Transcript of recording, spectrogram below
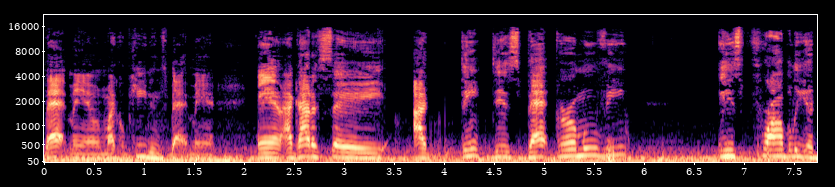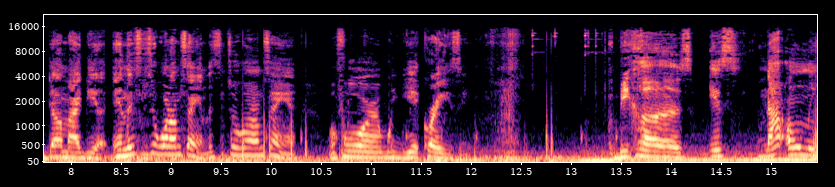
Batman, Michael Keaton's Batman. And I gotta say, I think this Batgirl movie is probably a dumb idea. And listen to what I'm saying. Listen to what I'm saying before we get crazy. Because it's not only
